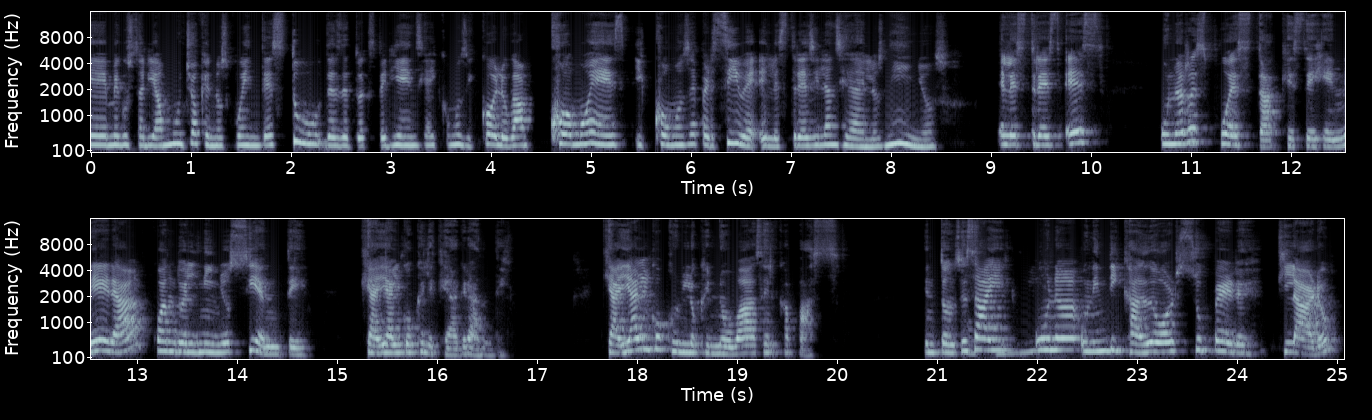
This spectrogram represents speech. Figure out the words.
eh, me gustaría mucho que nos cuentes tú, desde tu experiencia y como psicóloga, cómo es y cómo se percibe el estrés y la ansiedad en los niños. El estrés es una respuesta que se genera cuando el niño siente que hay algo que le queda grande, que hay algo con lo que no va a ser capaz. Entonces hay una, un indicador súper claro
